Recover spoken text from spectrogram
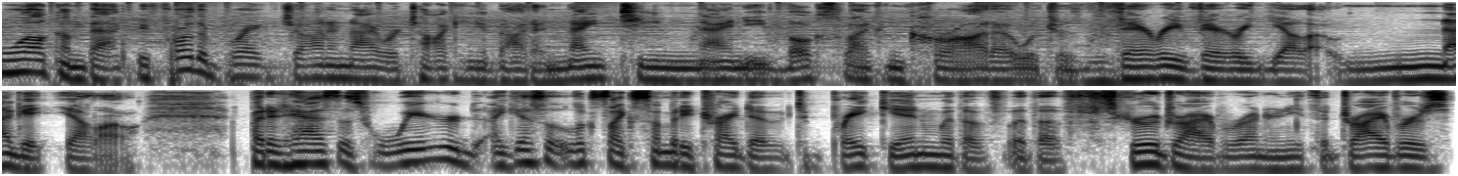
Welcome back. Before the break, John and I were talking about a 1990 Volkswagen Corrado, which was very, very yellow, nugget yellow but it has this weird. I guess it looks like somebody tried to, to break in with a with a screwdriver underneath the driver's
